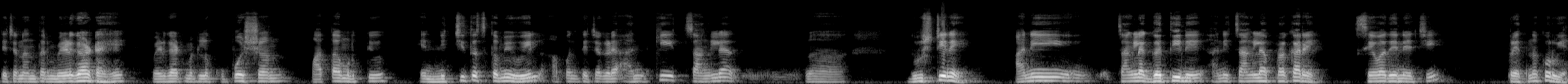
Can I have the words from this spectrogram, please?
त्याच्यानंतर मेळघाट आहे. मेळघाटमधलं कुपोषण माता मृत्यू हे निश्चितच कमी होईल. आपण त्याच्याकडे आणखी चांगल्या दृष्टीने आणि चांगल्या गतीने आणि चांगल्या प्रकारे सेवा देण्याची प्रयत्न करूया.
